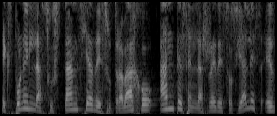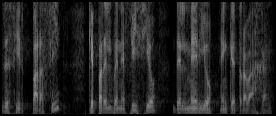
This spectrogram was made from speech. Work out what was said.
exponen la sustancia de su trabajo antes en las redes sociales, es decir, para sí, que para el beneficio del medio en que trabajan.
